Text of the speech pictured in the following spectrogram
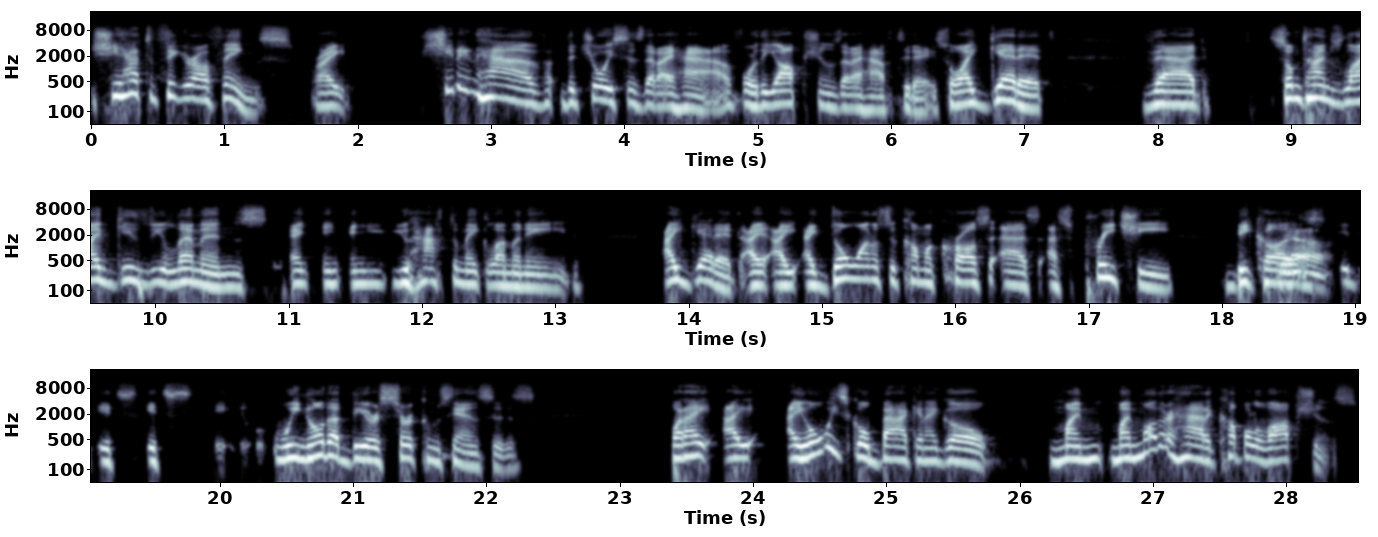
she had to figure out things, right? She didn't have the choices that I have or the options that I have today. So I get it that sometimes life gives you lemons and, and, and you, you have to make lemonade. I get it. I, I, I don't want us to come across as as preachy because yeah. it, it's it's it, we know that there are circumstances, but I I I always go back and I go my my mother had a couple of options.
